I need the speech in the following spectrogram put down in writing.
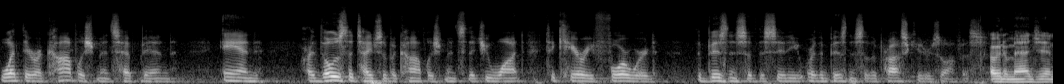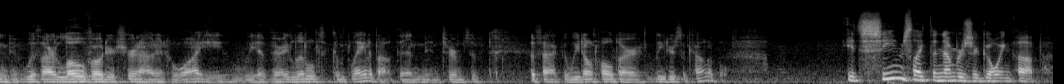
what their accomplishments have been and are those the types of accomplishments that you want to carry forward the business of the city or the business of the prosecutor's office? I would imagine with our low voter turnout in Hawaii, we have very little to complain about then in terms of the fact that we don't hold our leaders accountable. It seems like the numbers are going up.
